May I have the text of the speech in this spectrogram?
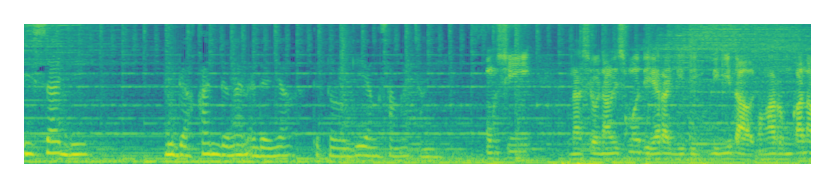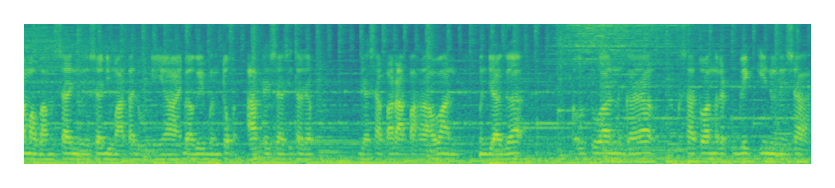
bisa dimudahkan dengan adanya teknologi yang sangat canggih. Fungsi nasionalisme di era digital mengharumkan nama bangsa Indonesia di mata dunia sebagai bentuk apresiasi terhadap jasa para pahlawan menjaga keutuhan negara Kesatuan Republik Indonesia.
